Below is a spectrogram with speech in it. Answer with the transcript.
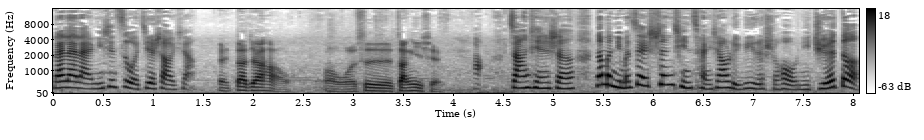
来来来，您先自我介绍一下。哎，大家好，哦，我是张义贤。好，张先生，那么你们在申请产销履历的时候，你觉得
